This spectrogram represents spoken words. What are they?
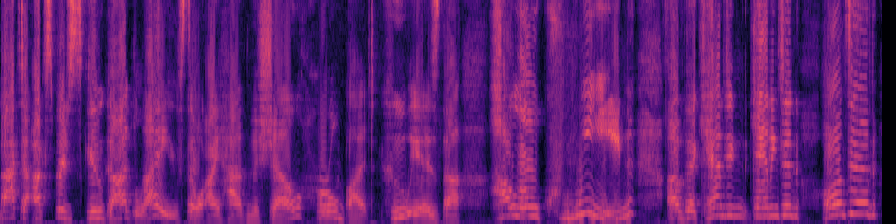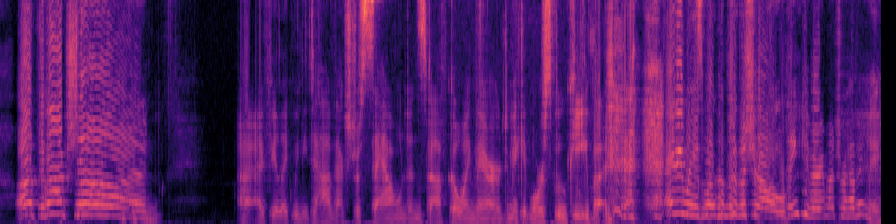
Welcome back to Uxbridge Scugog Live. So I have Michelle Hurlbutt, who is the Hollow Queen of the Canning- Cannington Haunted Attraction. I I feel like we need to have extra sound and stuff going there to make it more spooky. But, anyways, welcome to the show. Thank you very much for having me.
